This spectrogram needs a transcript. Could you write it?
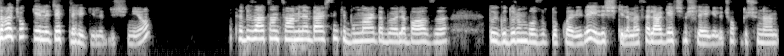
daha çok gelecekle ilgili düşünüyor. Tabii zaten tahmin edersin ki bunlar da böyle bazı duygu durum bozukluklarıyla ilişkili. Mesela geçmişle ilgili çok düşünen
